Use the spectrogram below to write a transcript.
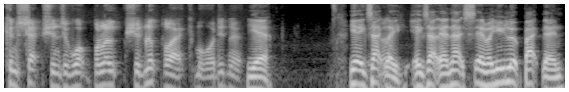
conceptions of what blokes should look like more, didn't it? Yeah. Yeah, exactly, exactly, and that's and when you look back then,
